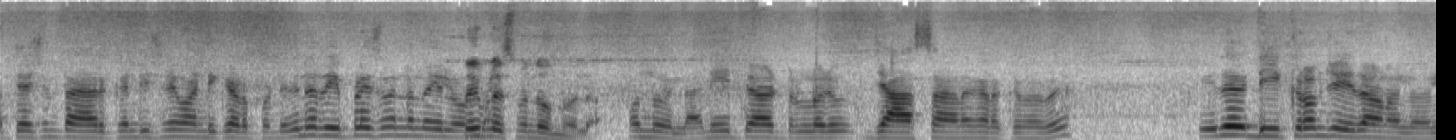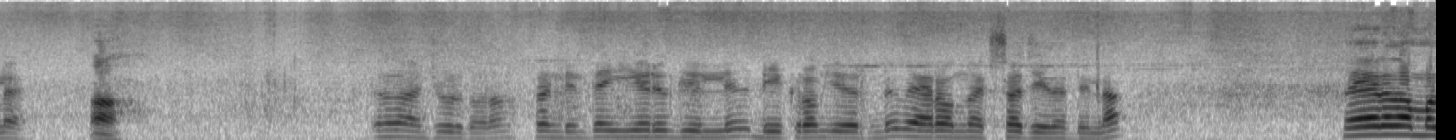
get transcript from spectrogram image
അത്യാവശ്യം ടയർ കണ്ടീഷൻ വണ്ടി കിടപ്പുണ്ട്. ഇതിന് റീപ്ലേസ്മെന്റ് എന്തെങ്കിലും? റീപ്ലേസ്മെന്റ് ഒന്നുമില്ല. ഒന്നുമില്ല. നീറ്റായിട്ടുള്ളൊരു ജാസാണ് കിടക്കുന്നത്. ഇത് ഡീക്രോം ചെയ്താണല്ലോ അല്ലേ? ആ. കാണിച്ചു കൊടുത്തോളാം. ഫ്രണ്ടിലത്തെ ഈ ഒരു ഗ്രില്ല് ഡീക്രോം ചെയ്തിട്ടുണ്ട്. വേറെ ഒന്നും എക്സ്ട്രാ ചെയ്തിട്ടില്ല. നേരെ നമ്മൾ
